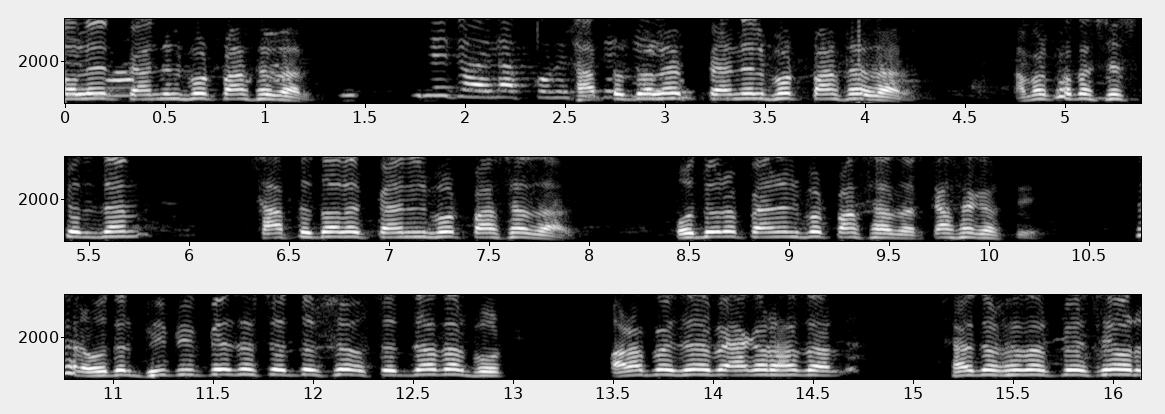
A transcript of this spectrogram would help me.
দলের প্যানেল ভোট পাঁচ হাজার। ছাত্র দলের প্যানেল ভোট পাঁচ হাজার। আমার কথা শেষ করে দেন। ছাত্র দলের প্যানেল ভোট পাঁচ হাজার। ওদেরও প্যানেল ভোট পাঁচ হাজার কাছাকাছি। আর ওদের ভিপি পেয়েছে চোদ্দশো চোদ্দ হাজার ভোট। ওরা পেয়েছে এগারো হাজার সাড়ে দশ হাজার পেয়েছে ওর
